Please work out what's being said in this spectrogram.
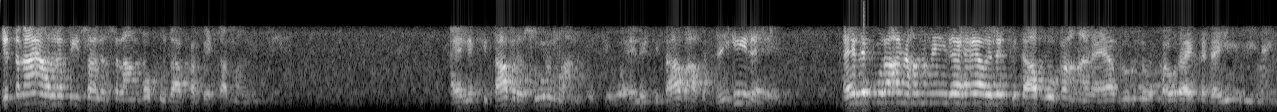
جتنا ہے حضرت عیسیٰ علیہ السلام کو خدا کا بیٹا مانتے ہیں۔ اہل کتاب رسول مانتے تھے، وہ اہل کتاب اب نہیں رہے۔ اہل قرآن ہم نہیں رہے، اہل کتاب وہ کہاں رہے؟ اب اردو کو رہے رہی بھی نہیں۔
